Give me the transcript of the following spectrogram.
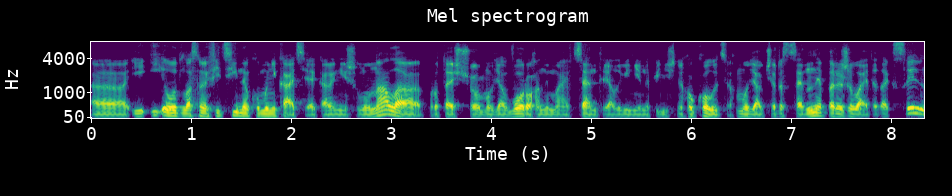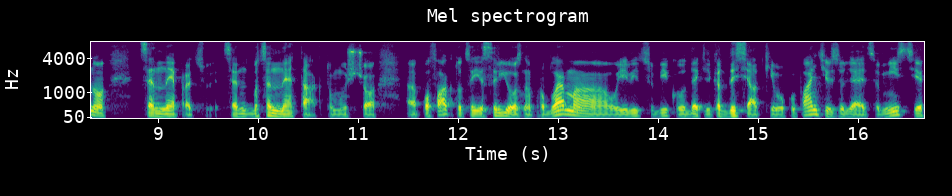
е, і, і от власне офіційна комунікація, яка раніше лунала про те, що мовляв ворога немає в центрі, але він є на північних околицях. Мовляв, через це не переживайте так сильно. Це не працює. Це бо це не так, тому що е, по факту це є серйозна проблема. Уявіть собі, коли декілька десятків окупантів з'являються в місті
